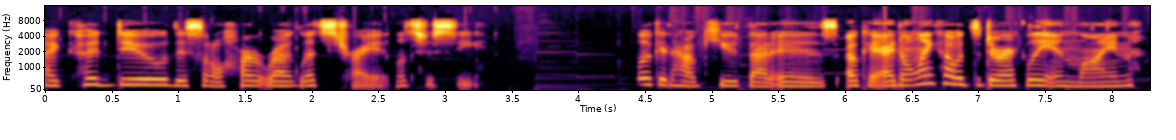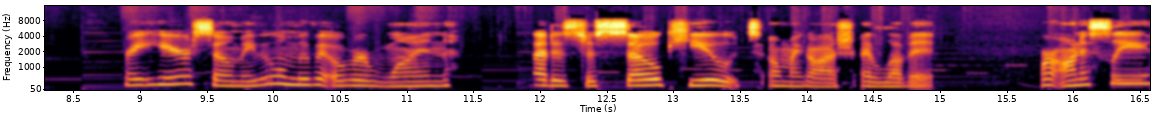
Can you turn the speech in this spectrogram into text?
I could do this little heart rug. Let's try it. Let's just see. Look at how cute that is. Okay, I don't like how it's directly in line right here, so maybe we'll move it over one. That is just so cute. Oh my gosh, I love it. Or honestly...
